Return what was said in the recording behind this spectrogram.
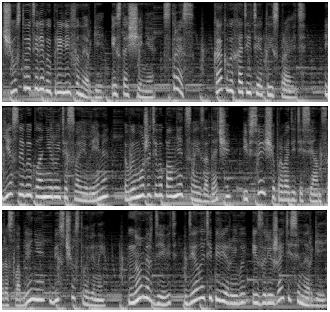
Чувствуете ли вы прилив энергии, истощение, стресс? Как вы хотите это исправить? Если вы планируете свое время, вы можете выполнять свои задачи и все еще проводите сеансы расслабления без чувства вины. Номер 9. Делайте перерывы и заряжайтесь энергией.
